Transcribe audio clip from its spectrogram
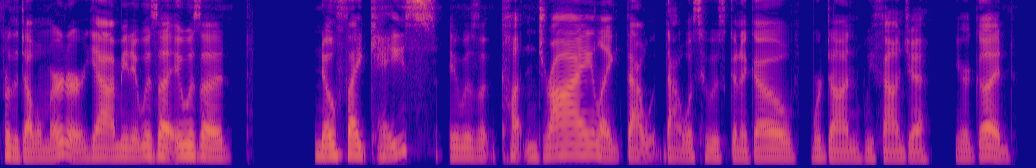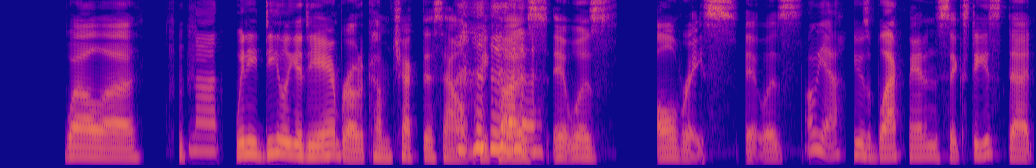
for the double murder. Yeah, I mean it was a it was a no fight case. It was a cut and dry. Like that. That was who was gonna go. We're done. We found you. You're good. Well, uh, Not we need Delia D'Ambra to come check this out because it was all race. It was oh yeah. he was a black man in the '60s that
